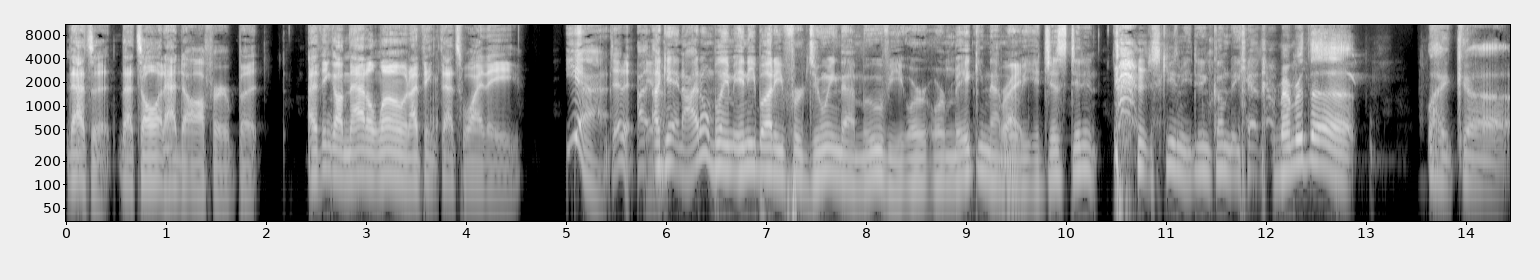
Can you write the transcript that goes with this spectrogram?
That's it. That's all it had to offer. But I think on that alone, I think that's why they yeah did it. I- again I don't blame anybody for doing that movie or or making that Right. movie it just didn't excuse me it didn't come together Remember the like uh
